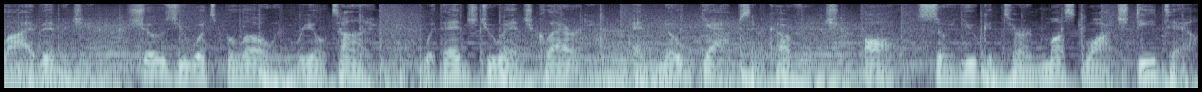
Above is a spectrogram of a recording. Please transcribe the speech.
Live imaging shows you what's below in real time with edge to edge clarity and no gaps in coverage. All so you can turn must watch detail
